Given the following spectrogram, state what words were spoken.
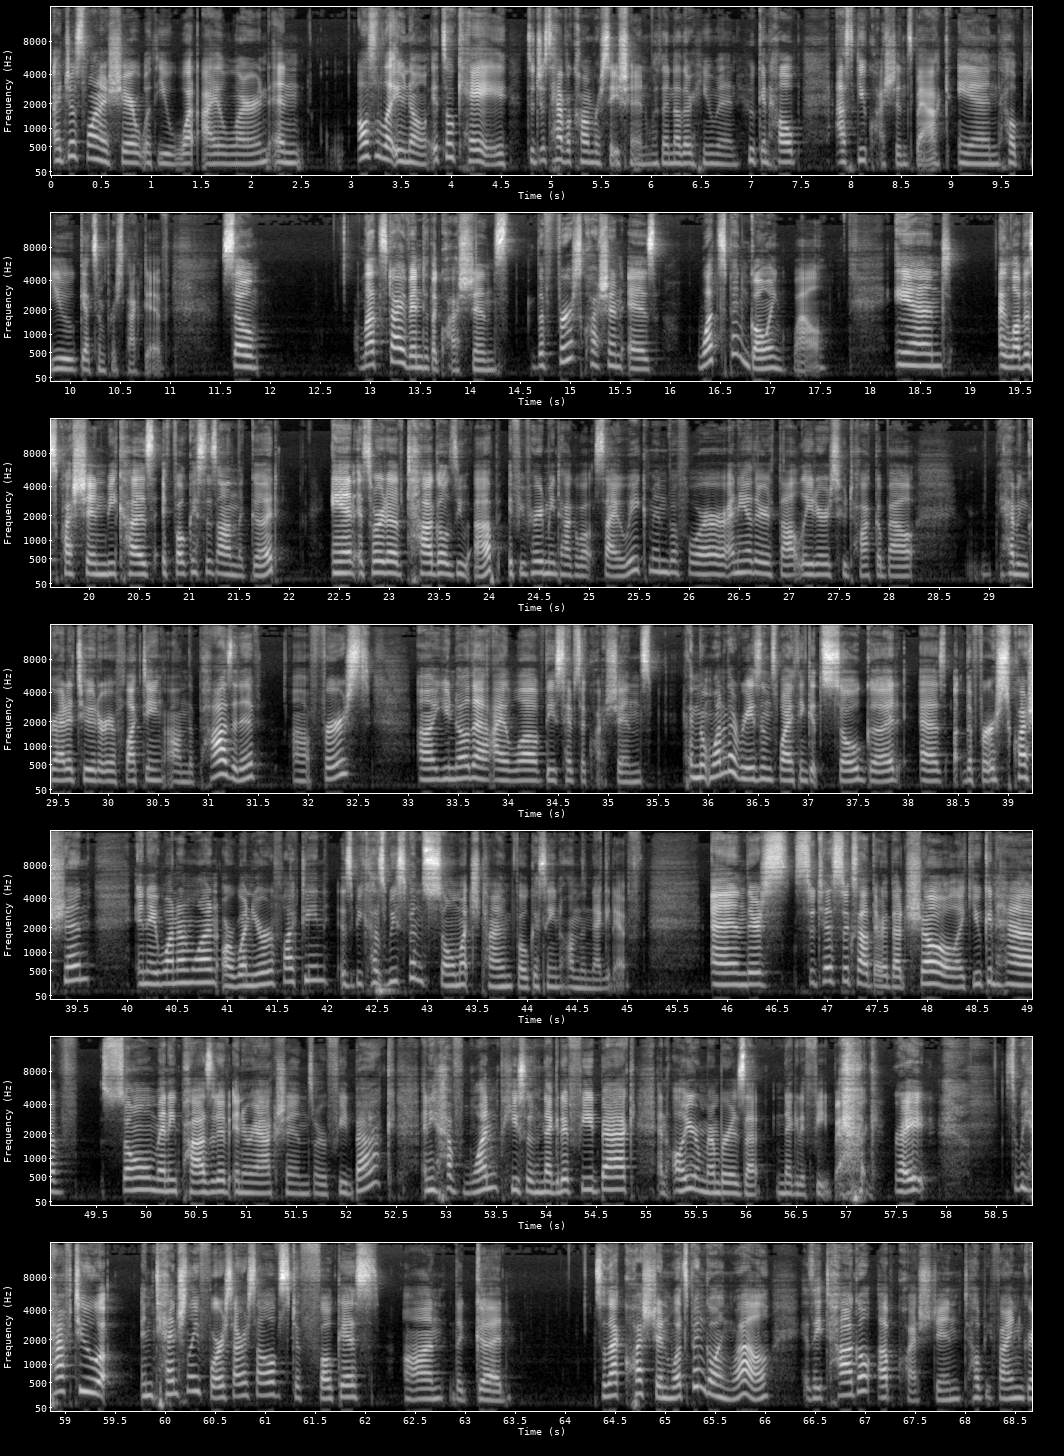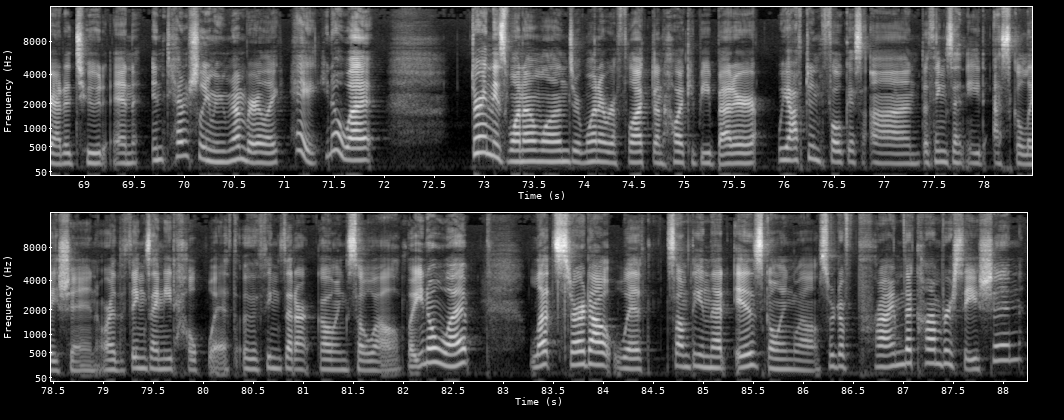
I just want to share with you what I learned and also let you know it's okay to just have a conversation with another human who can help ask you questions back and help you get some perspective. So, let's dive into the questions. The first question is What's been going well? And I love this question because it focuses on the good and it sort of toggles you up. If you've heard me talk about Cy Wakeman before or any other thought leaders who talk about having gratitude or reflecting on the positive uh, first, uh, you know that I love these types of questions. And one of the reasons why I think it's so good as the first question in a one on one or when you're reflecting is because we spend so much time focusing on the negative. And there's statistics out there that show like you can have so many positive interactions or feedback, and you have one piece of negative feedback, and all you remember is that negative feedback, right? So we have to intentionally force ourselves to focus on the good. So, that question, what's been going well, is a toggle up question to help you find gratitude and intentionally remember, like, hey, you know what? During these one on ones or when I reflect on how I could be better, we often focus on the things that need escalation or the things I need help with or the things that aren't going so well. But you know what? Let's start out with something that is going well, sort of prime the conversation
